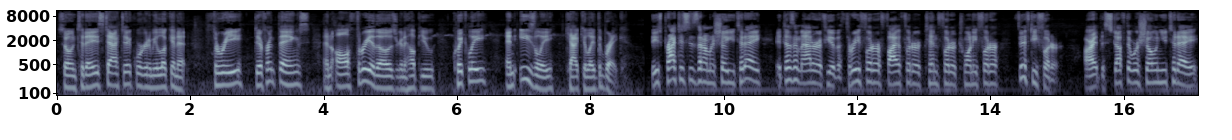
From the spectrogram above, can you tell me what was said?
So in today's tactic, we're going to be looking at three different things, and all three of those are going to help you quickly and easily calculate the break. These practices that I'm going to show you today, it doesn't matter if you have a three footer, five footer, 10 footer, 20 footer, 50 footer. All right, the stuff that we're showing you today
